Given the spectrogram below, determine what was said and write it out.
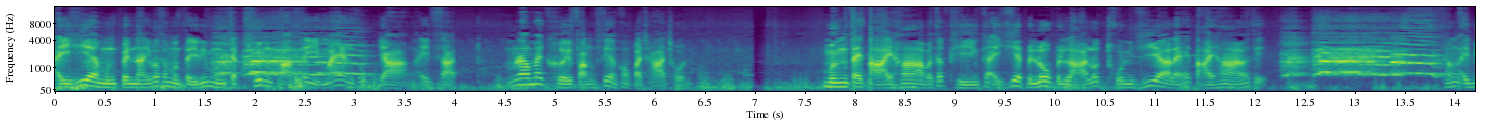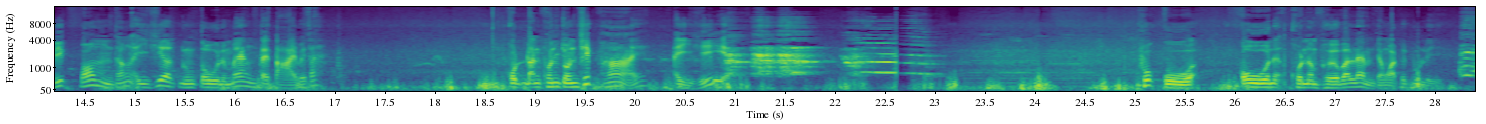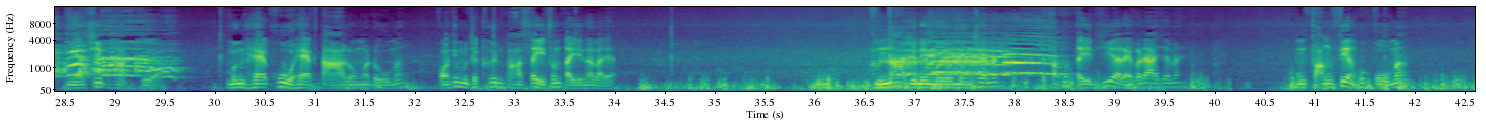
ไอ้เฮียมึงเป็นนายกรัฐมนตรีนี่มึงจะขึ้นภาษีแม่งทุกอย่างไอ้สัตว์แล้วไม่เคยฟังเสียงของประชาชน มึงตายตายห่าไปสักทีถ้าไอ้เฮียเป็นโรคเป็นลารถชนเฮียอะไรให้ตายห่าไว้ทีทั้งไอ้บิ๊กป้อมทั้งไอ้เฮียลุงตูเนี่ยแม่งตายตายไปซะก ดดันคนจนชิบหาย ไอ้เฮียพวกกูอะกูเนี่ยคนอำเภอบ้านแหลมจังหวัดเพชรบุรีมีอาชีพหักเกลือ มึงแหกคู่แหกตาลงมาดูมั้งก่อนที่มึงจะขึ้นภาษีส้นตีนอะไรอะอำนาจอยู่ในมือมึงใช่ไหมจะทำส้นตีนเฮียอะไรก็ได้ใช่ไหมมึงฟังเสียงพวกกูมั้ง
